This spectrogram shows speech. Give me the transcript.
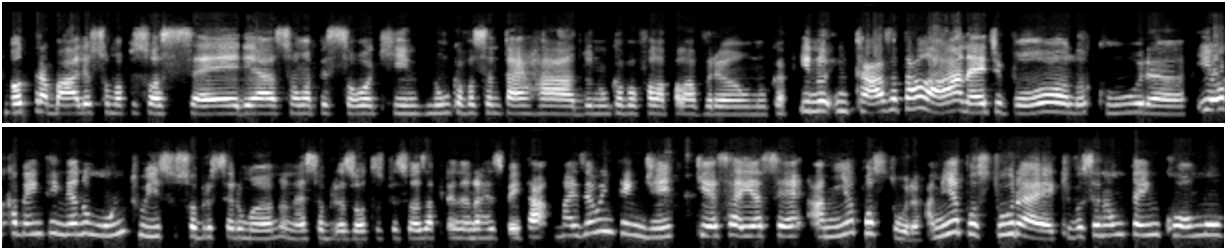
no trabalho sou uma pessoa séria, sou uma pessoa que nunca vou sentar errado, nunca vou falar palavrão, nunca. E no, em casa tá lá, né? Tipo, oh, loucura. E eu acabei entendendo muito isso sobre o ser humano, né? Sobre as outras pessoas aprendendo a respeitar. Mas eu entendi que essa ia ser a minha postura. A minha postura é que você não tem como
